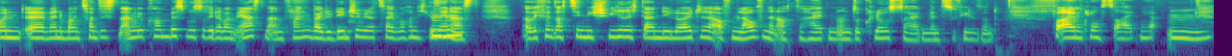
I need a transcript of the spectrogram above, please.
Und äh, wenn du beim 20. angekommen bist, musst du wieder beim ersten anfangen, weil du den schon wieder zwei Wochen nicht gesehen Mhm. hast. Also ich finde es auch ziemlich schwierig, dann die Leute auf dem Laufenden auch zu halten und so close zu halten, wenn es zu viele sind. Vor allem close zu halten, ja. Mhm.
